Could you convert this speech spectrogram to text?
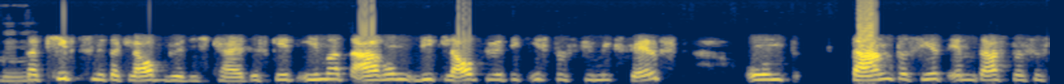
Hm. da kippt's mit der Glaubwürdigkeit. Es geht immer darum, wie glaubwürdig ist das für mich selbst und dann passiert eben das, dass es,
